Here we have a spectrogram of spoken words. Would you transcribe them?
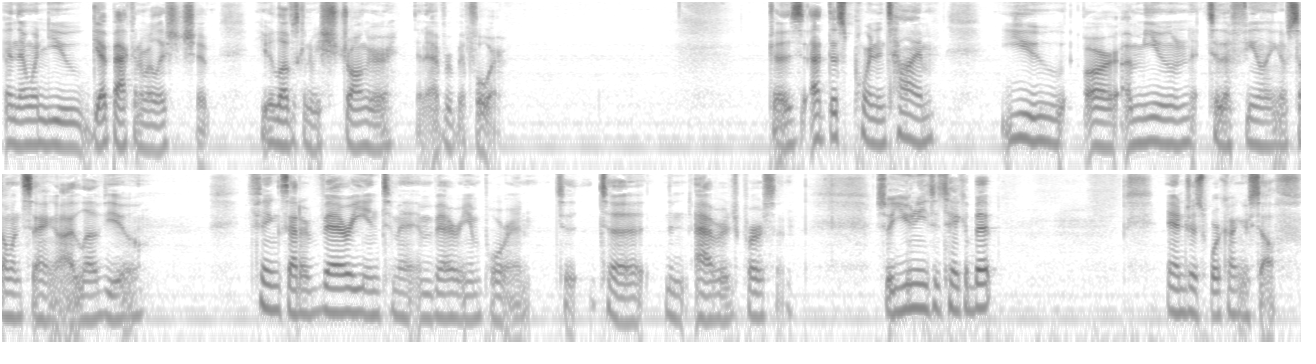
And then when you get back in a relationship, your love is going to be stronger than ever before. Because at this point in time, you are immune to the feeling of someone saying, I love you. Things that are very intimate and very important to, to the average person. So you need to take a bit and just work on yourself.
